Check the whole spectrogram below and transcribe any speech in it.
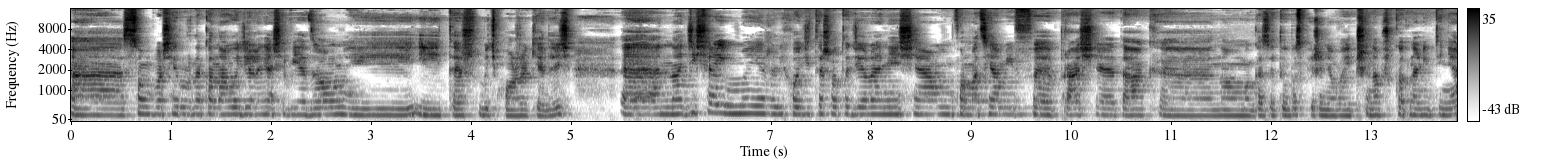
E, Są właśnie różne kanały dzielenia się wiedzą i, i też być może kiedyś. E, Na dzisiaj my, jeżeli chodzi też o to dzielenie się informacjami w prasie, tak, e, no, gazety ubezpieczeniowej, czy na przykład na LinkedInie,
